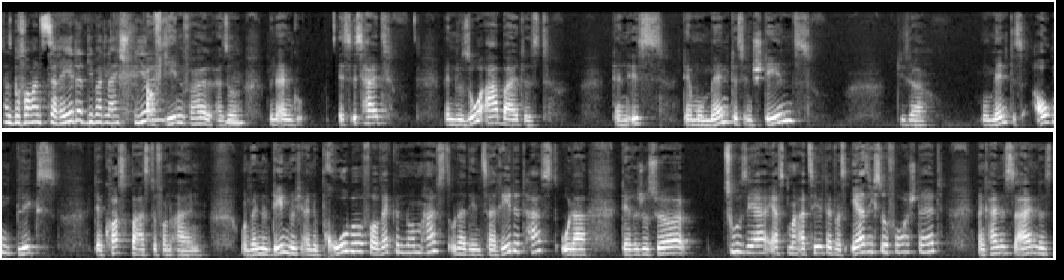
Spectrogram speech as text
Also bevor man es zerredet, lieber gleich spielen. Auf jeden Fall. Also bin ein, Gu- es ist halt, wenn du so arbeitest, dann ist der Moment des Entstehens, dieser Moment des Augenblicks, der kostbarste von allen. Und wenn du den durch eine Probe vorweggenommen hast oder den zerredet hast oder der Regisseur zu sehr erstmal erzählt hat, was er sich so vorstellt, dann kann es sein, dass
